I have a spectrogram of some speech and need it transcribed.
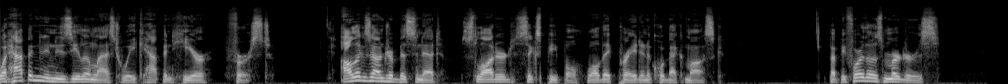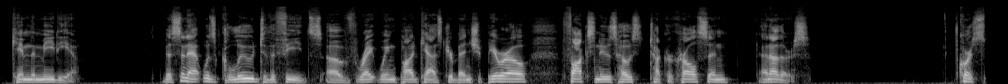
What happened in New Zealand last week happened here first. Alexandre Bissonnette slaughtered six people while they prayed in a Quebec mosque. But before those murders came the media. Bissonnette was glued to the feeds of right wing podcaster Ben Shapiro, Fox News host Tucker Carlson, and others. Of course,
